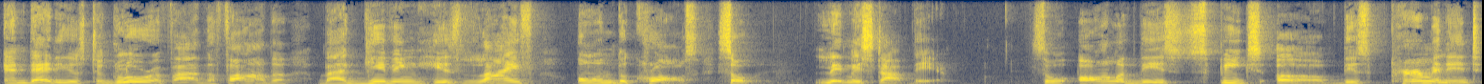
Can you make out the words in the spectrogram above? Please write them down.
and that is to glorify the Father by giving his life on the cross. So let me stop there. So all of this speaks of this permanent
